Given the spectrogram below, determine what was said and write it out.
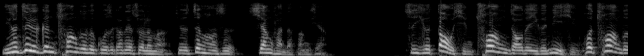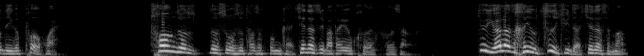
你看这个跟创造的故事刚才说了嘛，就是正好是相反的方向，是一个倒行，创造的一个逆行，或创造的一个破坏。创造的时候是它是分开，现在是把它又合合上了。就原来是很有秩序的，现在什么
